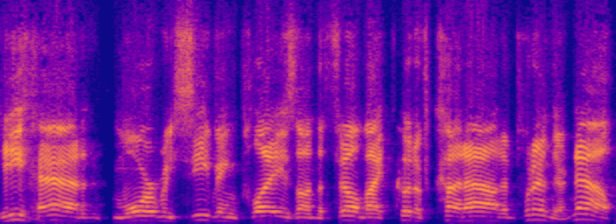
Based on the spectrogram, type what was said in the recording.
He had more receiving plays on the film I could have cut out and put in there. Now,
